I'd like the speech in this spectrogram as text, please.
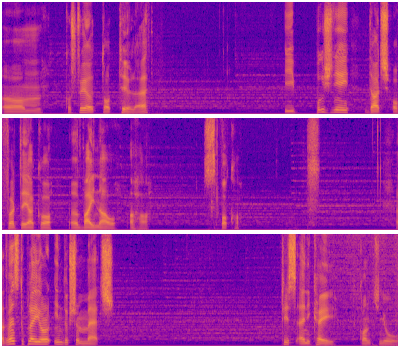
Um, kosztuje to tyle. I później dać ofertę jako e, buy now. Aha. Spoko. Advance to play your induction match. Please key. Continue.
